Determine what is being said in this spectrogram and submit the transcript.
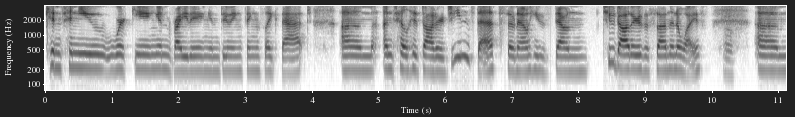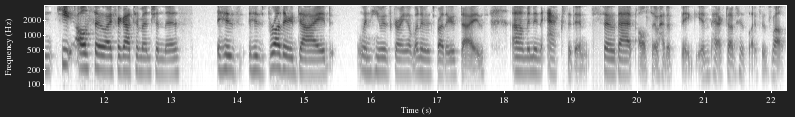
continue working and writing and doing things like that um, until his daughter Jean's death. So now he's down two daughters, a son, and a wife. Oh. Um, he also, I forgot to mention this. His his brother died when he was growing up. One of his brothers dies um, in an accident, so that also had a big impact on his life as well.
